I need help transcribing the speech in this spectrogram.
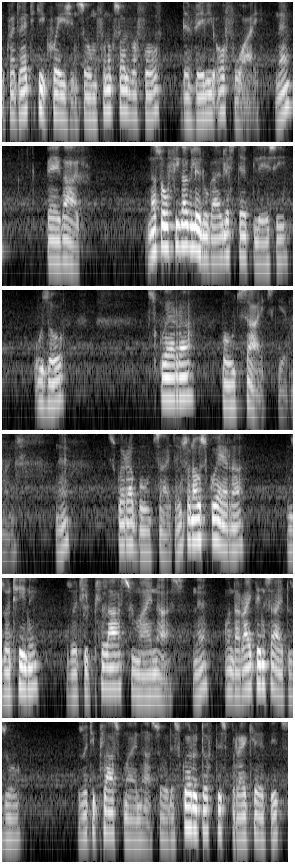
a quadratic equation. So ngifuna ukusolve for the value of y ne? Bheka ke naso ufika kulelo ka kule step lesi uzo square both sides ke manje ne? Square both sides. Angisho na usquare uzothini? Uzothi plus minus ne? On the right hand side uzo uzothi plus minus. So the square root of this bracket is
